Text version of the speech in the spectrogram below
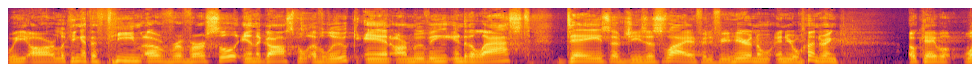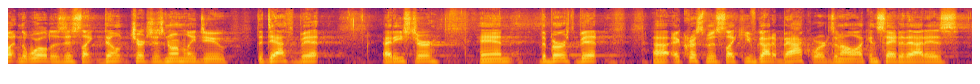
We are looking at the theme of reversal in the Gospel of Luke and are moving into the last days of Jesus' life. And if you're here and you're wondering, okay, well, what in the world is this? Like, don't churches normally do the death bit at Easter and the birth bit uh, at Christmas? Like, you've got it backwards. And all I can say to that is,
